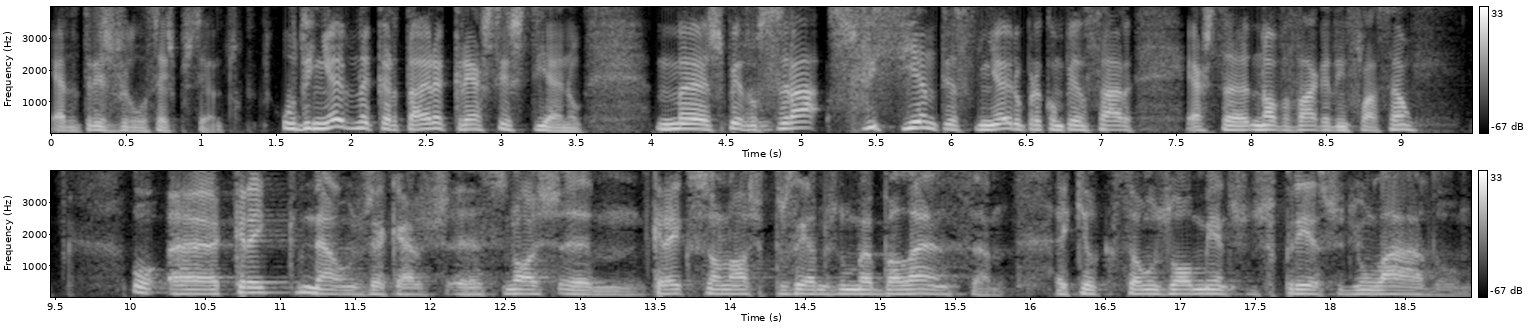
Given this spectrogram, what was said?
é de 3,6%. O dinheiro na carteira cresce este ano. Mas, Pedro, será suficiente esse dinheiro para compensar esta nova vaga de inflação? Bom, uh, creio que não, José Carlos. Uh, se nós, uh, creio que se nós pusermos numa balança aquilo que são os aumentos dos preços de um lado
